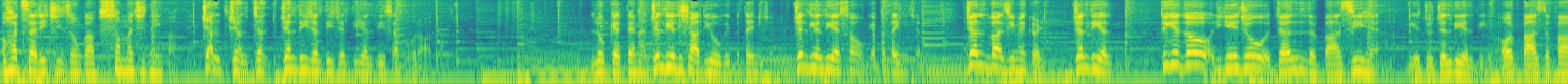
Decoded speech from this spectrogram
बहुत सारी चीज़ों को आप समझ नहीं पाते। जल्द जल्द जल्द, जल्दी जल्दी जल्दी जल्दी सब हो रहा होता। लोग कहते हैं ना, जल्दी जल्दी शादी हो गई, पता ही नहीं चला। जल्दी जल्दी ऐसा हो गया, पता ही नहीं चला। जल्दबाजी में कर ली, जल्दी जल्दी। तो ये तो ये जो जल्दबाजी है ये जो जल्दी जल्दी और बाज दफ़ा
